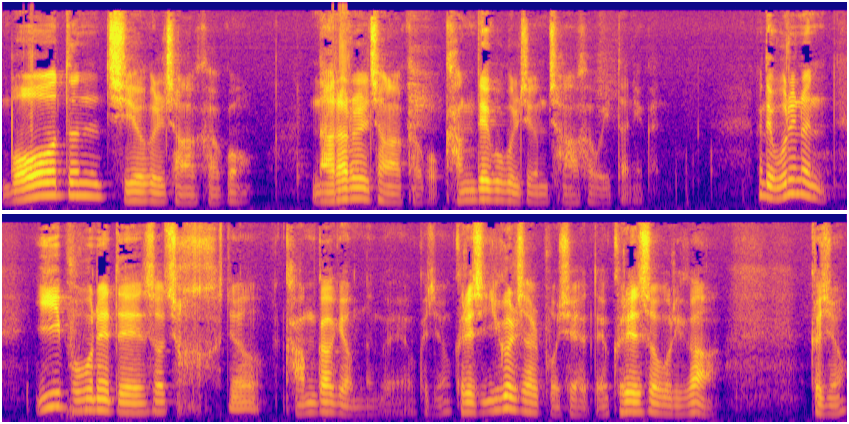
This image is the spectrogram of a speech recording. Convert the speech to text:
모든 지역을 장악하고 나라를 장악하고 강대국을 지금 장악하고 있다니까요. 근데 우리는 이 부분에 대해서 전혀 감각이 없는 거예요. 그죠? 그래서 이걸 잘 보셔야 돼요. 그래서 우리가 그죠?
